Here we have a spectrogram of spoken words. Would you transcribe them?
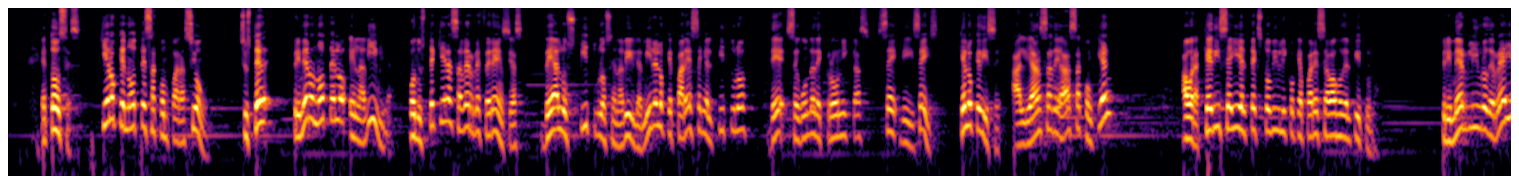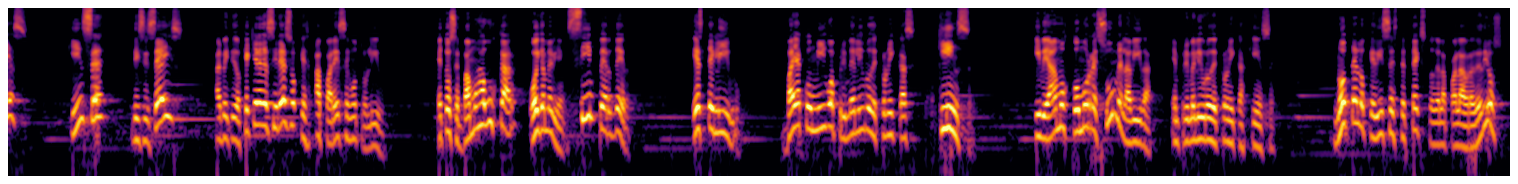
Entonces, quiero que note esa comparación. Si usted, primero nótelo en la Biblia. Cuando usted quiera saber referencias, vea los títulos en la Biblia. Mire lo que parece en el título de Segunda de Crónicas 16. ¿Qué es lo que dice? Alianza de Asa con quién? Ahora, ¿qué dice ahí el texto bíblico que aparece abajo del título? Primer libro de Reyes, 15, 16 al 22. ¿Qué quiere decir eso? Que aparece en otro libro. Entonces, vamos a buscar, óigame bien, sin perder este libro, vaya conmigo a primer libro de Crónicas 15 y veamos cómo resume la vida en primer libro de Crónicas 15. Note lo que dice este texto de la palabra de Dios.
